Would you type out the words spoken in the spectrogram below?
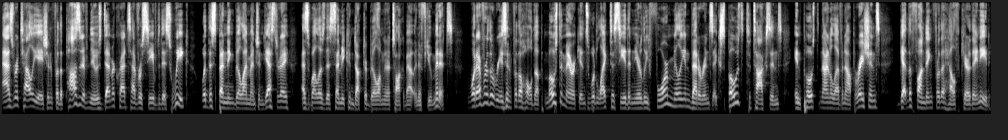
as retaliation for the positive news Democrats have received this week with the spending bill I mentioned yesterday, as well as the semiconductor bill I'm going to talk about in a few minutes. Whatever the reason for the holdup, most Americans would like to see the nearly 4 million veterans exposed to toxins in post 9 11 operations get the funding for the health care they need.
